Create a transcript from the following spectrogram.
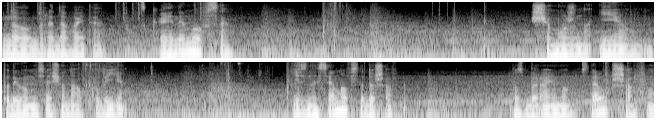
Добре, давайте скинемо все. Що можна. І подивимося, що навколо є. І знесемо все до шафи. Позбираємо все в шафу.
